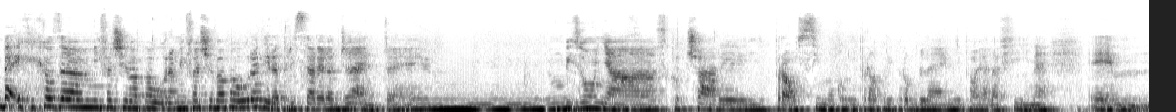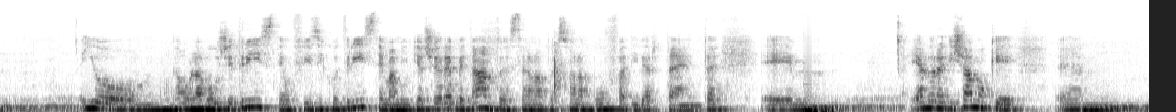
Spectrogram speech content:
Beh, che cosa mi faceva paura? Mi faceva paura di rattristare la gente. Ehm, Non bisogna scocciare il prossimo con i propri problemi, poi alla fine. Ehm, Io ho una voce triste, un fisico triste, ma mi piacerebbe tanto essere una persona buffa, divertente. Ehm, E allora diciamo che ehm,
